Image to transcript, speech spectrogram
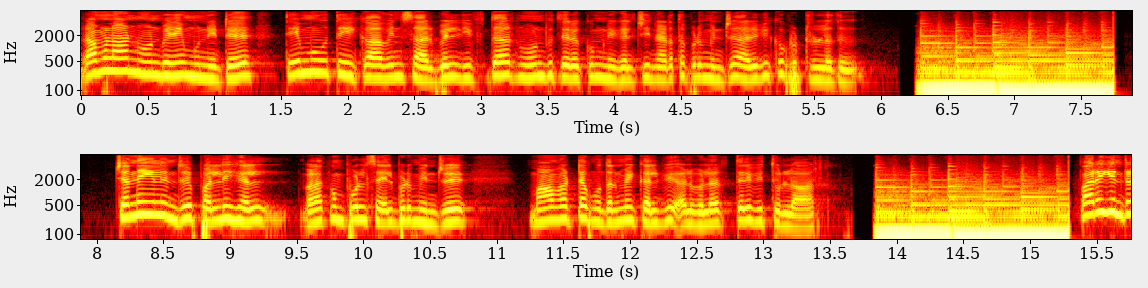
ரமலான் நோன்பினை முன்னிட்டு தேமுதிகவின் சார்பில் இஃப்தார் நோன்பு திறக்கும் நிகழ்ச்சி நடத்தப்படும் என்று அறிவிக்கப்பட்டுள்ளது. சென்னையில் இன்று பள்ளிகள் வழக்கம் போல் செயல்படும் என்று மாவட்ட முதன்மை கல்வி அலுவலர் தெரிவித்துள்ளார். வருகின்ற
